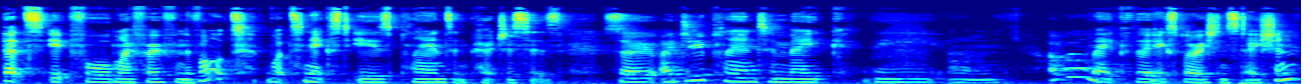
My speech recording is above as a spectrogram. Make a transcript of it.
that's it for my faux from the vault. What's next is plans and purchases. So I do plan to make the, um, I will make the exploration station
